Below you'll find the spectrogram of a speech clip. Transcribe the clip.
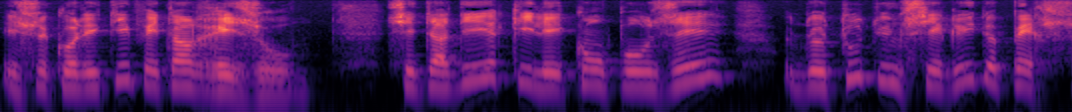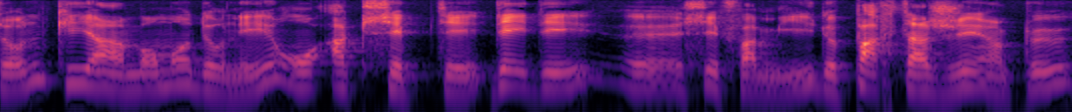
et ce collectif est un réseau. C'est-à-dire qu'il est composé de toute une série de personnes qui, à un moment donné, ont accepté d'aider euh, ces familles, de partager un peu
